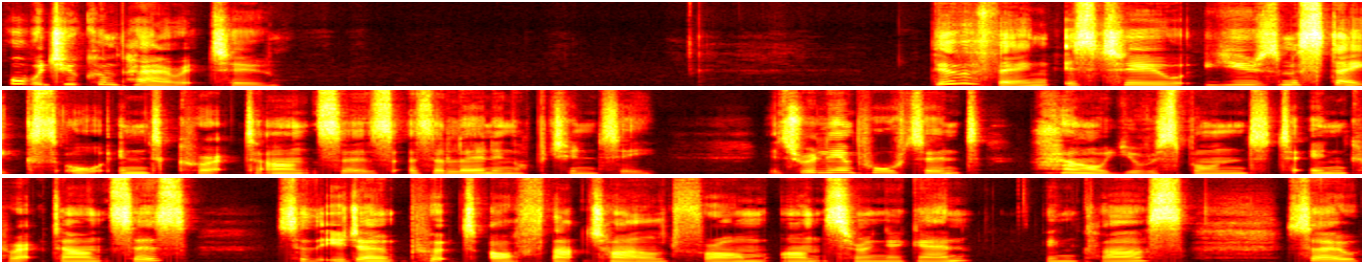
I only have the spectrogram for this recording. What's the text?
What would you compare it to? The other thing is to use mistakes or incorrect answers as a learning opportunity. It's really important how you respond to incorrect answers so that you don't put off that child from answering again in class. So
